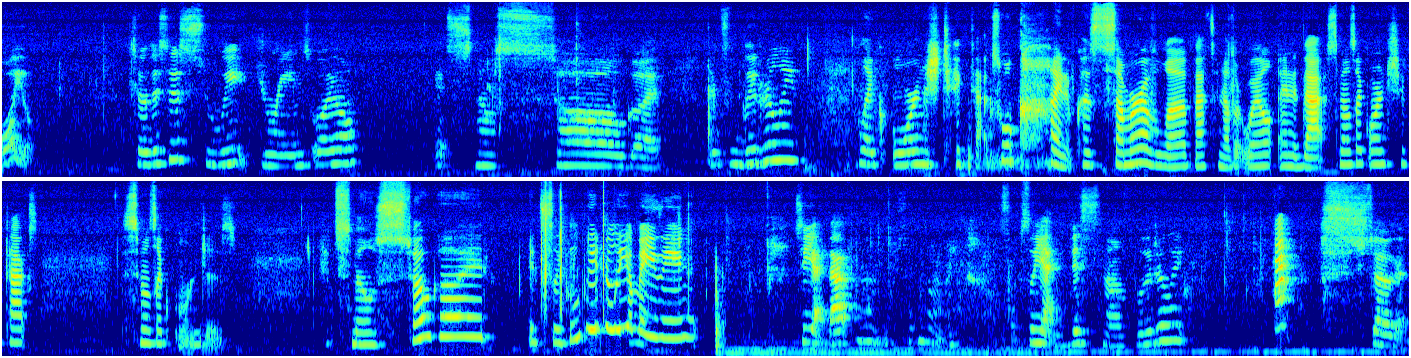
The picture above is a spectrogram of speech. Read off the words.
oil. So this is Sweet Dreams oil. It smells so good. It's literally like orange Tic Tacs. Well, kind of, because Summer of Love, that's another oil, and that smells like orange Tic Tacs. It smells like oranges. It smells so good. It's like literally amazing. So yeah, that, mm, mm. so yeah, this smells literally so good.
